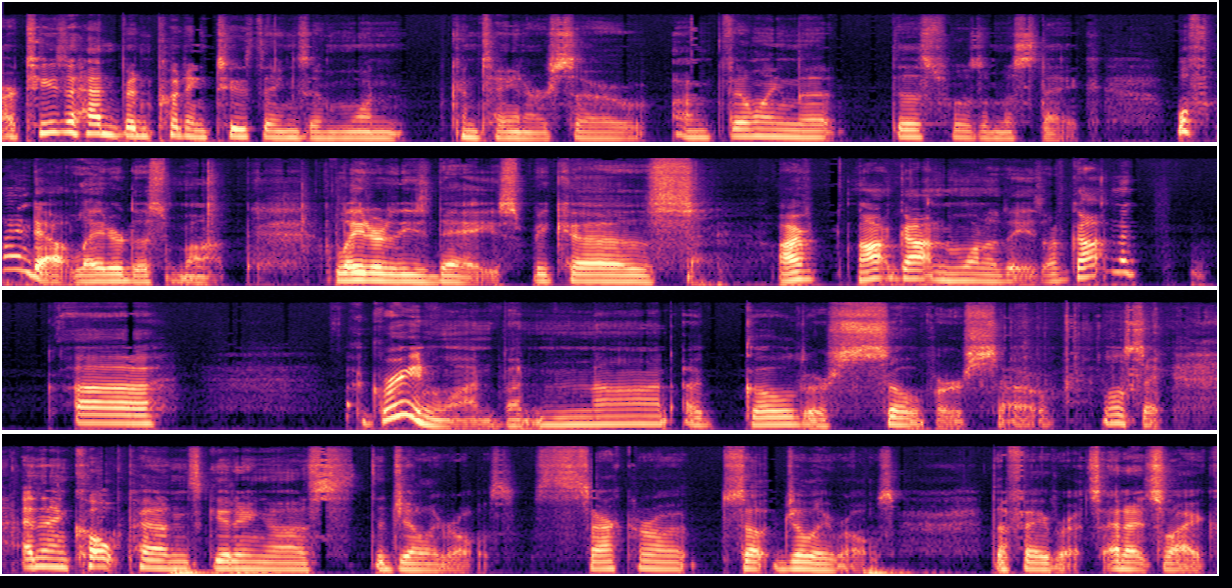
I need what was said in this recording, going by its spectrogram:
arteza hadn't been putting two things in one container so i'm feeling that this was a mistake we'll find out later this month later these days because i've not gotten one of these i've gotten a uh, a green one, but not a gold or silver, so we'll see. And then Cult Pens getting us the Gelly Rolls. Sakura Gelly Rolls, the favorites. And it's like,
